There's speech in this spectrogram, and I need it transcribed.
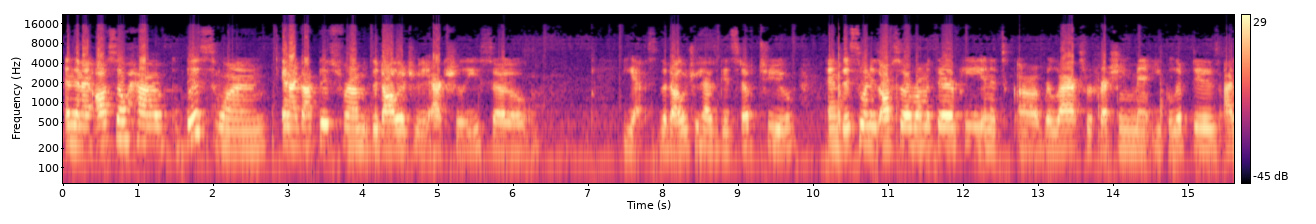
And then i also have this one and i got this from the dollar tree actually. So yes the dollar tree has good stuff too and this one is also aromatherapy and it's uh, relaxed refreshing mint eucalyptus. I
